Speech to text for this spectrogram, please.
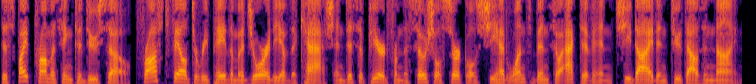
Despite promising to do so, Frost failed to repay the majority of the cash and disappeared from the social circles she had once been so active in she died in 2009.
